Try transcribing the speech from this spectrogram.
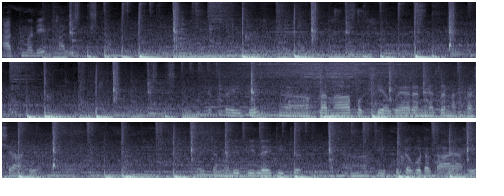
आतमध्ये आलो. शकता इथे? कर्नाळा पक्षी अभयारण्याचा नकाशा आहे. त्याच्यामध्ये दिलं आहे तिथं की कुठं कुठं काय आहे.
